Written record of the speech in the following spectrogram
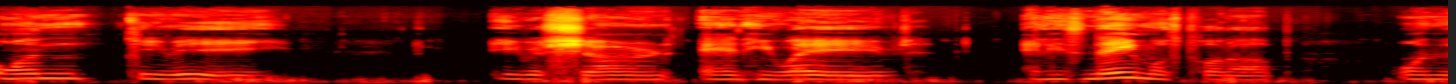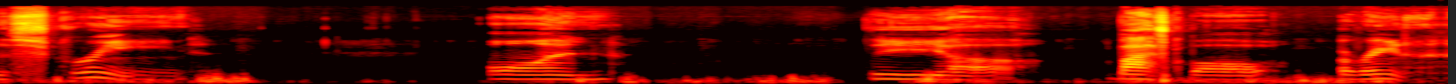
on TV. He was shown and he waved, and his name was put up on the screen on the uh, basketball arena.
